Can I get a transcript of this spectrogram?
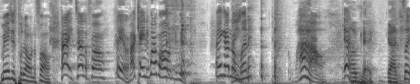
Man, just put her on the phone. Hey, telephone. Hell, I can't. What am I arguing with? I ain't got no money. Wow. Yeah. Okay. Gotcha. So,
